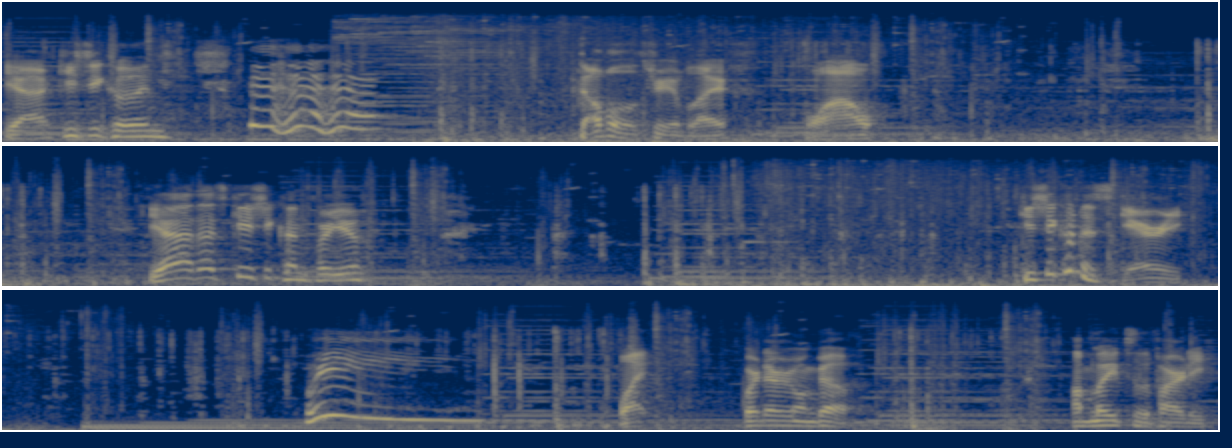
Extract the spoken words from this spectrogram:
Yeah, Kishi-kun. Double Tree of Life. Wow. Yeah, that's Kishi-kun for you. Kishi-kun is scary. Whee! What? Where'd everyone go? I'm late to the party.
